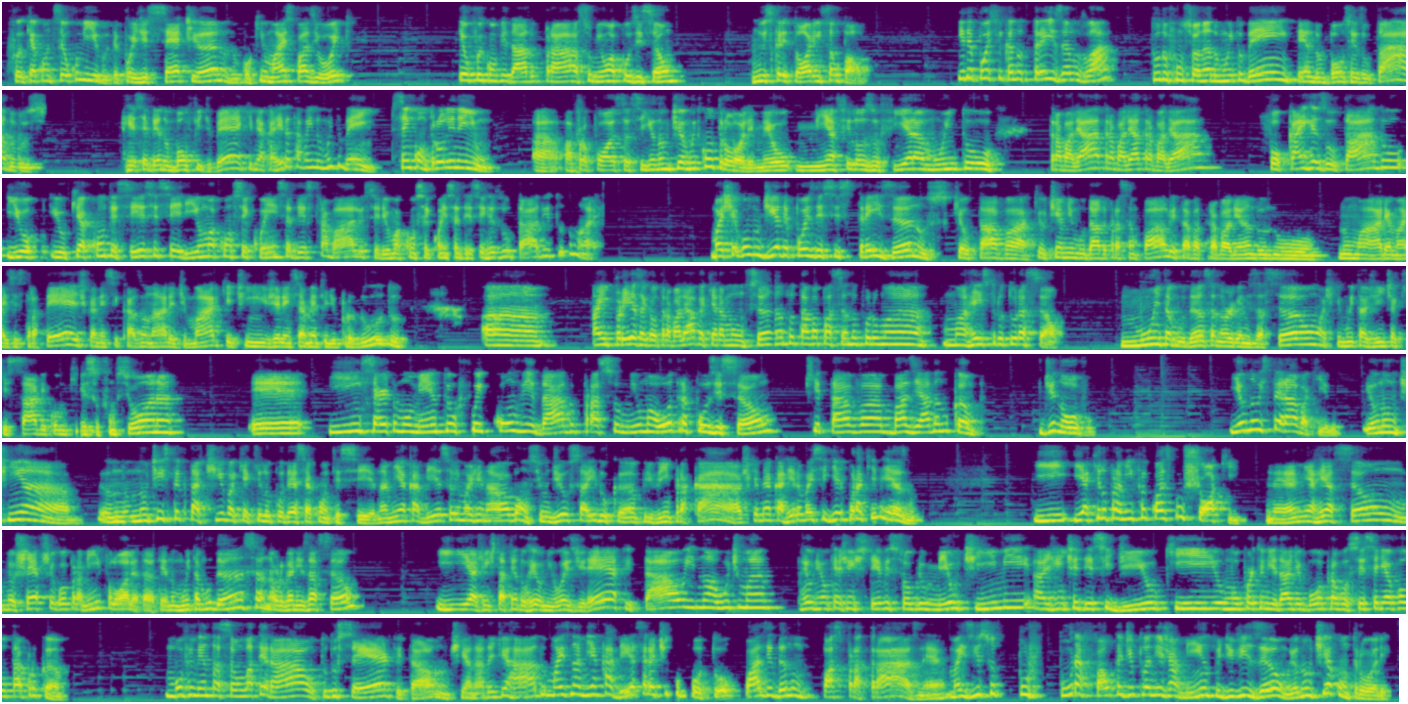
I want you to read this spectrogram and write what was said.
Foi o que aconteceu comigo. Depois de sete anos, um pouquinho mais, quase oito, eu fui convidado para assumir uma posição no escritório em São Paulo. E depois, ficando três anos lá, tudo funcionando muito bem, tendo bons resultados, recebendo bom feedback, minha carreira estava indo muito bem, sem controle nenhum. A, a propósito, assim, eu não tinha muito controle. Meu, minha filosofia era muito trabalhar, trabalhar, trabalhar, focar em resultado e o, e o que acontecesse seria uma consequência desse trabalho, seria uma consequência desse resultado e tudo mais. Mas chegou um dia depois desses três anos que eu tava, que eu tinha me mudado para São Paulo e estava trabalhando no, numa área mais estratégica, nesse caso na área de marketing e gerenciamento de produto, a, a empresa que eu trabalhava, que era Monsanto, estava passando por uma, uma reestruturação. Muita mudança na organização, acho que muita gente aqui sabe como que isso funciona. É, e em certo momento eu fui convidado para assumir uma outra posição que estava baseada no campo, de novo. E eu não esperava aquilo. Eu não tinha, eu não tinha expectativa que aquilo pudesse acontecer. Na minha cabeça eu imaginava, bom, se um dia eu sair do campo e vir para cá, acho que a minha carreira vai seguir por aqui mesmo. E, e aquilo para mim foi quase que um choque, né? Minha reação, meu chefe chegou para mim e falou, olha, tá tendo muita mudança na organização e a gente está tendo reuniões direto e tal. E na última reunião que a gente teve sobre o meu time, a gente decidiu que uma oportunidade boa para você seria voltar para o campo. Movimentação lateral, tudo certo e tal, não tinha nada de errado, mas na minha cabeça era tipo, pô, tô quase dando um passo para trás, né? Mas isso por pura falta de planejamento, de visão, eu não tinha controle.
